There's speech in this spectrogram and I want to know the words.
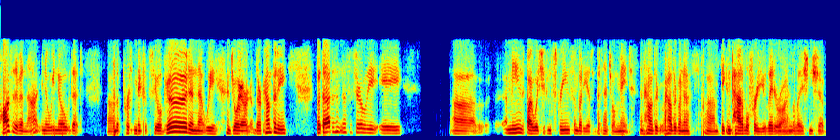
positive in that. You know, we know that uh, the person makes us feel good and that we enjoy our, their company, but that isn't necessarily a uh, a means by which you can screen somebody as a potential mate and how they're how they're going to um, be compatible for you later on in relationship.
